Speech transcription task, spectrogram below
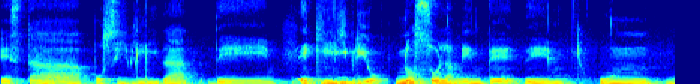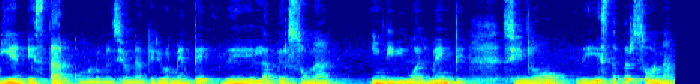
esta posibilidad de equilibrio, no solamente de un bienestar, como lo mencioné anteriormente, de la persona individualmente, sino de esta persona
